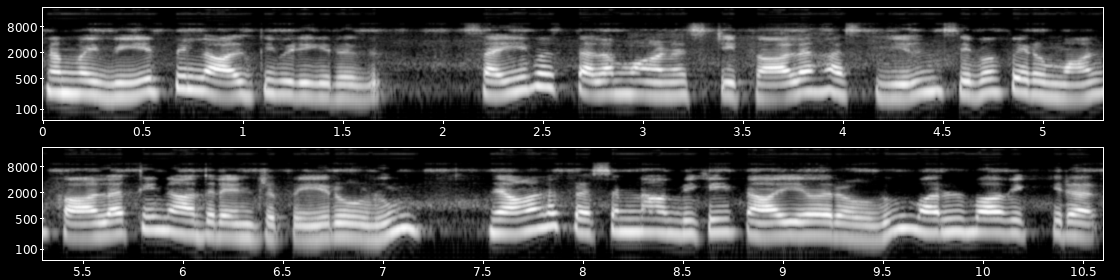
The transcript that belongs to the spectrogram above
நம்மை வியப்பில் ஆழ்த்தி விடுகிறது. சைவ ஸ்தலமான ஸ்ரீ காளஹஸ்தியில் சிவபெருமான் காலாத்திநாதர் என்ற பெயரோடும் ஞான பிரசன்னாம்பிகை தாயாரோடும் அருள்பாவிக்கிறார்.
